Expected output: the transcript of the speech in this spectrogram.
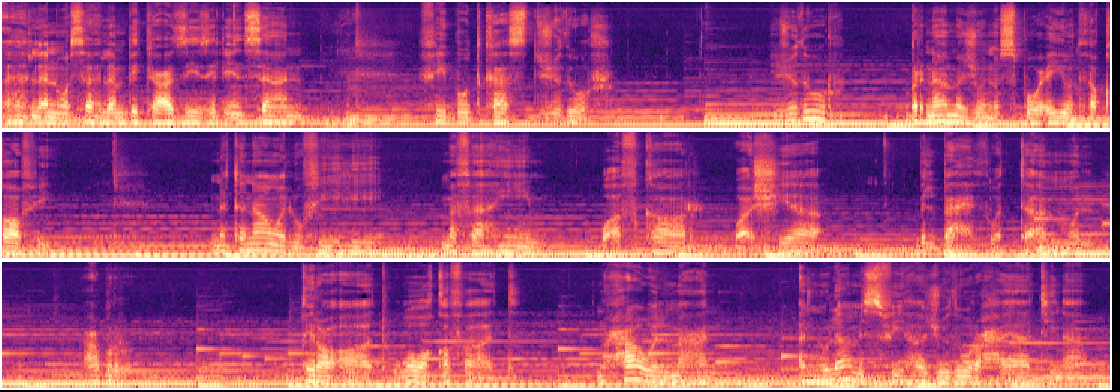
أهلا وسهلا بك عزيزي الإنسان في بودكاست جذور. جذور برنامج أسبوعي ثقافي نتناول فيه مفاهيم وأفكار وأشياء بالبحث والتأمل عبر قراءات ووقفات نحاول معا أن نلامس فيها جذور حياتنا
